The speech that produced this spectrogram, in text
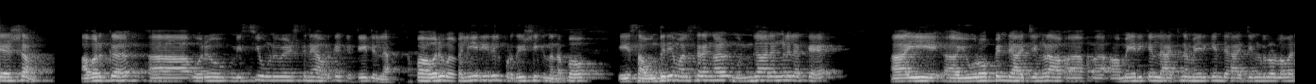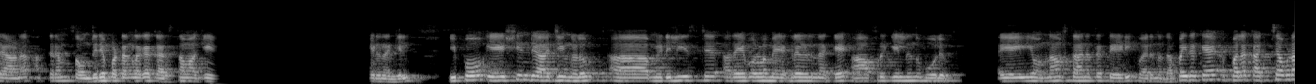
ശേഷം അവർക്ക് ഒരു മിസ് യൂണിവേഴ്സിനെ അവർക്ക് കിട്ടിയിട്ടില്ല. അപ്പൊ അവർ വലിയ രീതിയിൽ പ്രതീക്ഷിക്കുന്നുണ്ട്. അപ്പോ ഈ സൗന്ദര്യ മത്സരങ്ങൾ മുൻകാലങ്ങളിലൊക്കെ ഈ യൂറോപ്യൻ രാജ്യങ്ങൾ അമേരിക്കൻ ലാറ്റിൻ അമേരിക്കൻ രാജ്യങ്ങളിലുള്ളവരാണ് അത്തരം സൗന്ദര്യ പട്ടങ്ങളൊക്കെ കരസ്ഥമാക്കി യിരുന്നെങ്കിൽ ഇപ്പോ ഏഷ്യൻ രാജ്യങ്ങളും മിഡിൽ ഈസ്റ്റ് അതേപോലുള്ള മേഖലകളിൽ നിന്നൊക്കെ ആഫ്രിക്കയിൽ നിന്ന് പോലും ഈ ഒന്നാം സ്ഥാനത്തെ തേടി വരുന്നുണ്ട്. അപ്പൊ ഇതൊക്കെ പല കച്ചവട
